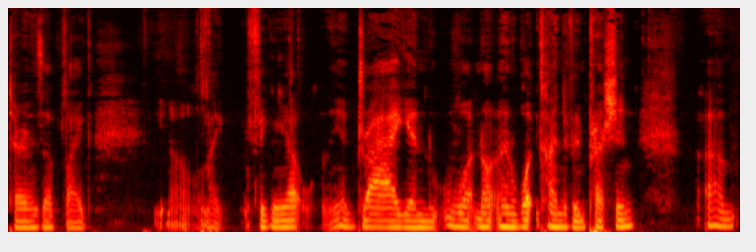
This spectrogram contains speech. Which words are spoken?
terms of like you know like figuring out you know, drag and whatnot and what kind of impression um,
